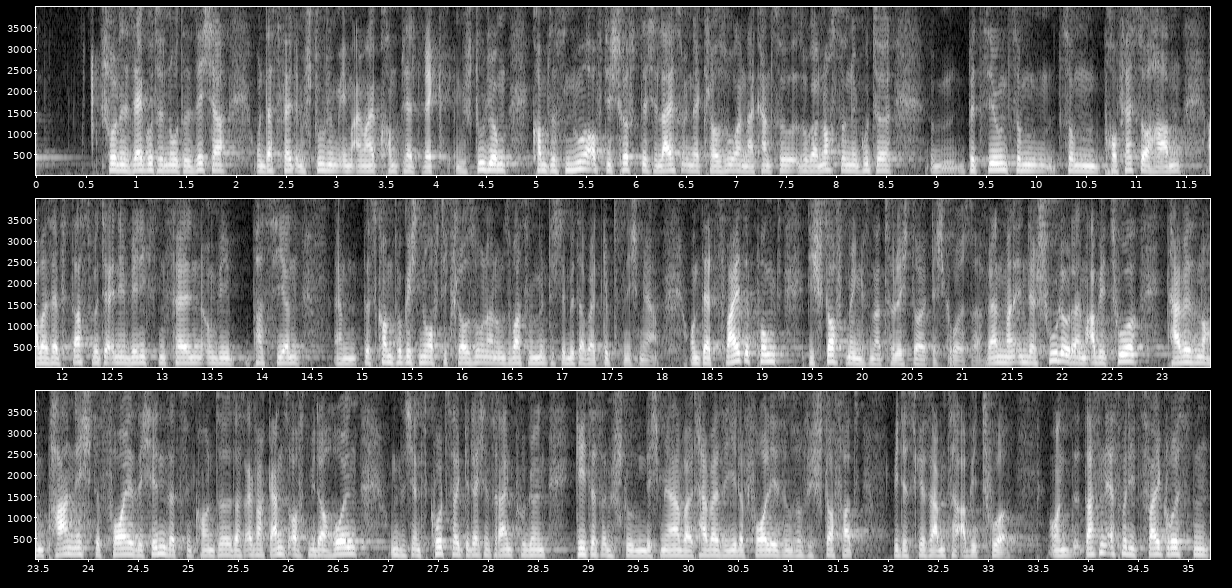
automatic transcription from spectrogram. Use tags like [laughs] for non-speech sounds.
schon eine sehr gute Note sicher. Und das fällt im Studium eben einmal komplett weg. Im Studium kommt es nur auf die schriftliche Leistung in der Klausur an, da kannst du sogar noch so eine gute ähm, Beziehung zum, zum Professor haben, aber selbst das wird ja in den wenigsten Fällen irgendwie passieren das kommt wirklich nur auf die Klausuren an und sowas wie mündliche Mitarbeit gibt es nicht mehr. Und der zweite Punkt, die Stoffmengen sind natürlich deutlich größer. Während man in der Schule oder im Abitur teilweise noch ein paar Nächte vorher sich hinsetzen konnte, das einfach ganz oft wiederholen und sich ins Kurzzeitgedächtnis reinprügeln, geht das im Studium nicht mehr, weil teilweise jede Vorlesung so viel Stoff hat wie das gesamte Abitur. Und das sind erstmal die zwei größten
